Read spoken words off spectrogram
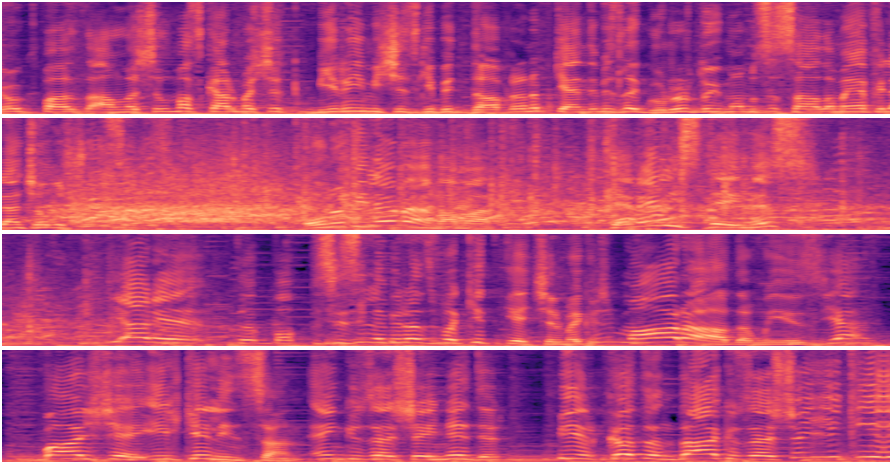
çok fazla anlaşılmaz karmaşık biriymişiz gibi davranıp kendimizle gurur duymamızı sağlamaya falan çalışıyorsanız onu bilemem ama temel isteğimiz yani sizinle biraz vakit geçirmek. Biz mağara adamıyız ya. Bahçe, ilkel insan. En güzel şey nedir? Bir kadın daha güzel şey iki.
